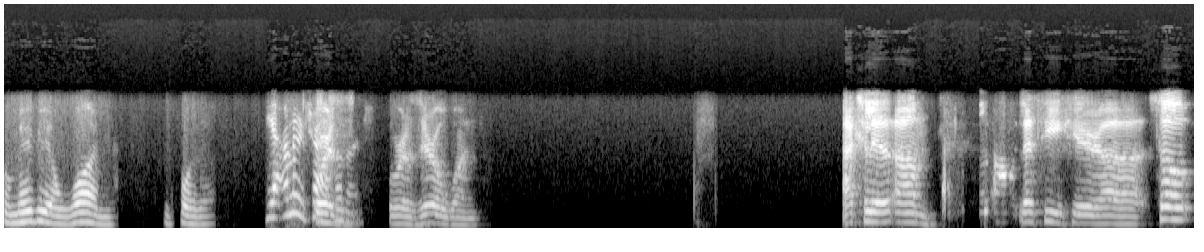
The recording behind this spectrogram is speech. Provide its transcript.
Or maybe a one before that. Yeah, I'm gonna try. Or a, or a zero one. Actually, um, let's see here. Uh, so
